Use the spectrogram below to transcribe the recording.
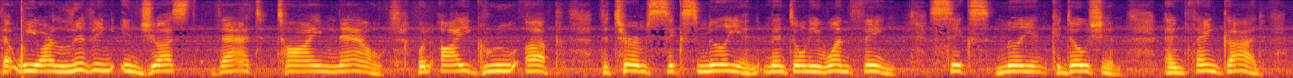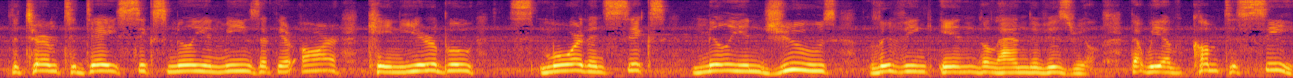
that we are living in just that time now. When I grew up, the term six million meant only one thing six million Kedoshim. And thank God the term today, six million, means that there are Yirbu more than six million Jews living in the land of Israel. That we have come to see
